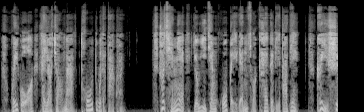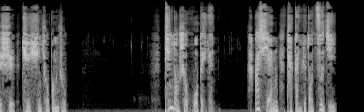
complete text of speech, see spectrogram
回国还要缴纳偷渡的罚款。说前面有一间湖北人所开的理发店，可以试试去寻求帮助。听到是湖北人，阿贤他感觉到自己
